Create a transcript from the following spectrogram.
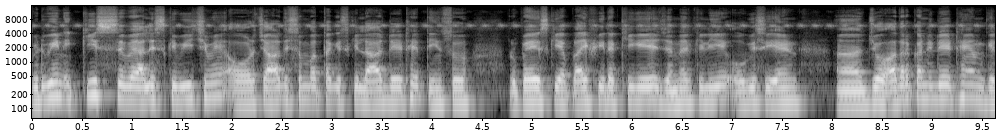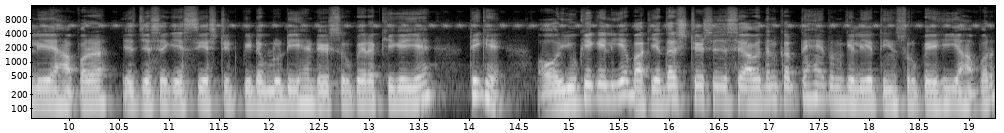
बिटवीन इक्कीस से बयालीस के बीच में और चार दिसंबर तक इसकी लास्ट डेट है। तीन सौ रुपये इसकी अप्लाई फ़ी रखी गई है जनरल के लिए। ओ बी सी एंड जो अदर कैंडिडेट हैं उनके लिए यहाँ पर जैसे कि S C S T P W D हैं, डेढ़ सौ रुपये रखी गई है। ठीक है? और यूके के लिए बाकी अदर स्टेट से जैसे आवेदन करते हैं तो उनके लिए तीन सौ रुपये ही यहाँ पर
